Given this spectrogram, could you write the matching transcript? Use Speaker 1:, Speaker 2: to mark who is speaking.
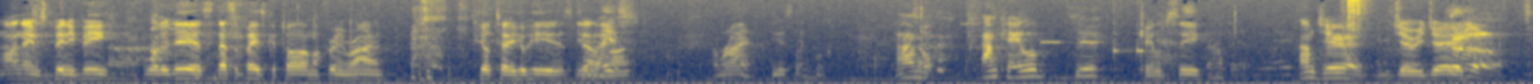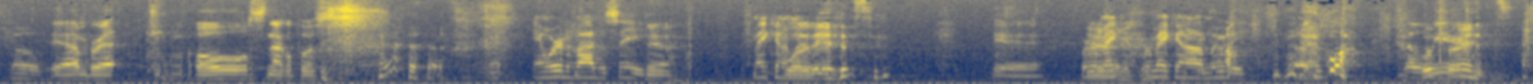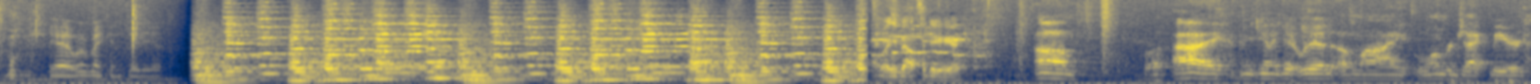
Speaker 1: My name's Benny B. What it is, that's a bass guitar, my friend Ryan. He'll tell you who he is. Tell him, Ryan.
Speaker 2: I'm Ryan.
Speaker 3: I'm I'm Caleb.
Speaker 1: Yeah. Caleb C.
Speaker 3: I'm Jared.
Speaker 1: Jerry J.
Speaker 2: Yeah, I'm Brett.
Speaker 1: Oh, Snagglepuss.
Speaker 3: And we're Divide the Sea.
Speaker 1: Yeah.
Speaker 3: Making a
Speaker 1: What
Speaker 3: movie.
Speaker 1: it is.
Speaker 2: Yeah.
Speaker 3: We're
Speaker 1: Yeah.
Speaker 3: making we're making a movie.
Speaker 1: what?
Speaker 2: So
Speaker 1: We're
Speaker 2: weird.
Speaker 1: friends. yeah, we're making videos.
Speaker 2: What are you about to do here?
Speaker 3: Um, I am gonna get rid of my lumberjack beard.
